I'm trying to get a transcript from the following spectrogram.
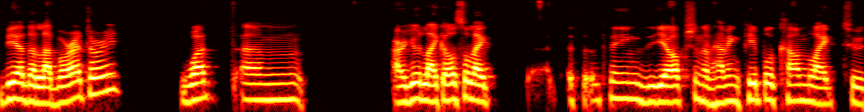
via the laboratory what um are you like also like th- think the option of having people come like to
